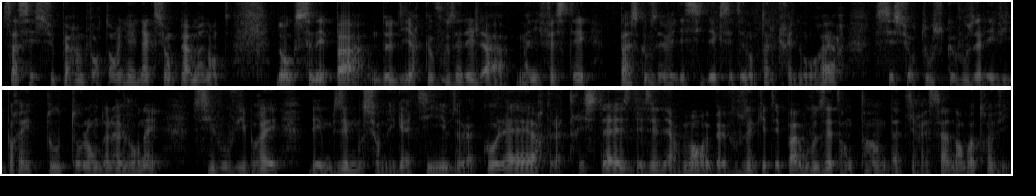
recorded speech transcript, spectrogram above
Ça, c'est super important, il y a une action permanente. Donc, ce n'est pas de dire que vous allez la manifester parce que vous avez décidé que c'était dans tel créneau horaire, c'est surtout ce que vous allez vibrer tout au long de la journée. Si vous vibrez des émotions négatives, de la colère, de la tristesse, des énervements, eh bien, vous inquiétez pas, vous êtes en train d'attirer ça dans votre vie.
